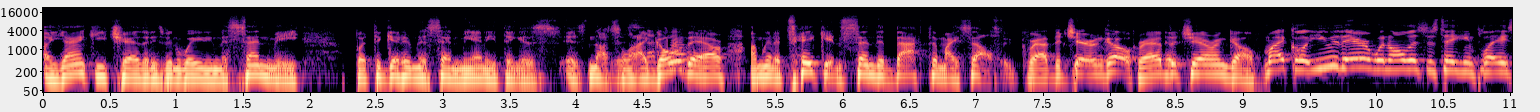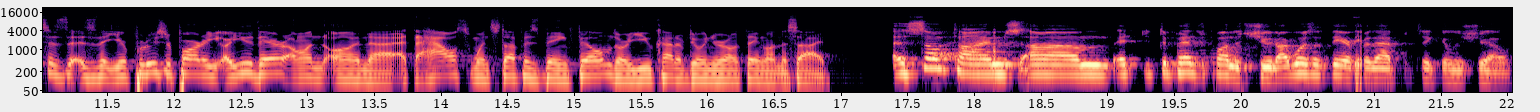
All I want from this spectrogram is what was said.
a Yankee chair that he's been waiting to send me. But to get him to send me anything is is nuts. So when I go there, I'm going to take it and send it back to myself. Grab the chair and go. Grab the chair and go. Michael, are you there when all this is taking place? Is, is that your producer part? Are you, are you there on on uh, at the house when stuff is being filmed, or are you kind of doing your own thing on the side? Uh, sometimes um, it, it depends upon the shoot. I wasn't there for that particular show.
